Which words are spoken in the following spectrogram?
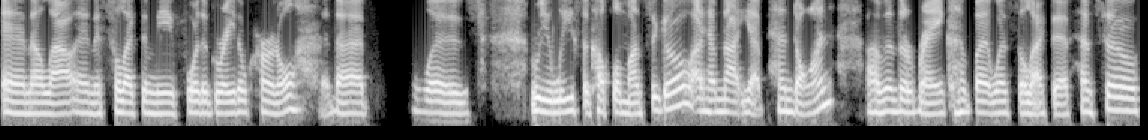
and allow and selected me for the grade of colonel. That was released a couple months ago. I have not yet penned on um, the rank, but was selected. And so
